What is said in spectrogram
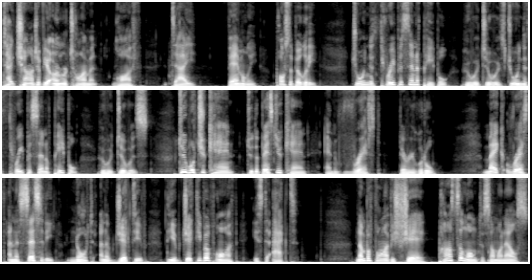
Take charge of your own retirement, life, day, family, possibility. Join the 3% of people who are doers. Join the 3% of people who are doers. Do what you can, do the best you can, and rest very little. Make rest a necessity, not an objective. The objective of life is to act. Number five is share. Pass along to someone else.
